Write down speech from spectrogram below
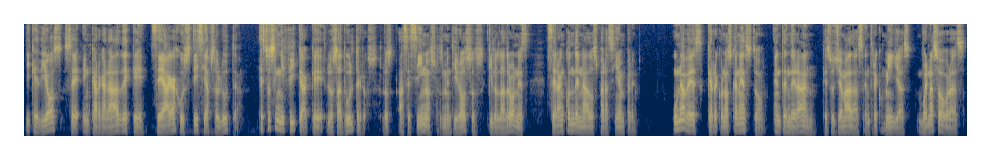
y que Dios se encargará de que se haga justicia absoluta. Esto significa que los adúlteros, los asesinos, los mentirosos y los ladrones serán condenados para siempre. Una vez que reconozcan esto, entenderán que sus llamadas, entre comillas, buenas obras,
